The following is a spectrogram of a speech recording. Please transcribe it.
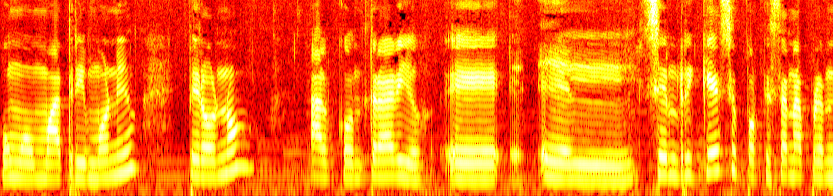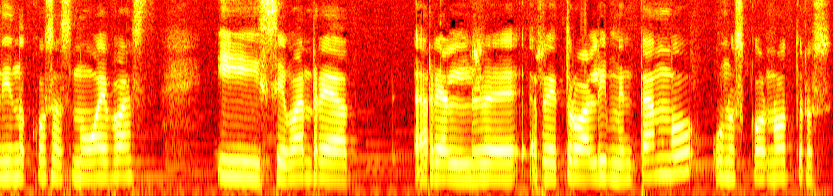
como matrimonio, pero no, al contrario, eh, se enriquece porque están aprendiendo cosas nuevas y se van retroalimentando unos con otros.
